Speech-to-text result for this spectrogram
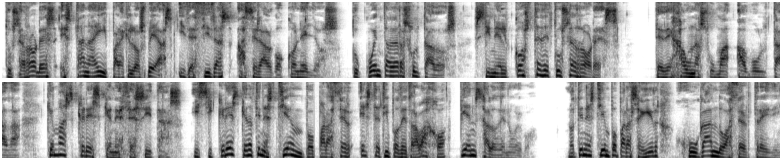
Tus errores están ahí para que los veas y decidas hacer algo con ellos. Tu cuenta de resultados, sin el coste de tus errores, te deja una suma abultada. ¿Qué más crees que necesitas? Y si crees que no tienes tiempo para hacer este tipo de trabajo, piénsalo de nuevo. No tienes tiempo para seguir jugando a hacer trading.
